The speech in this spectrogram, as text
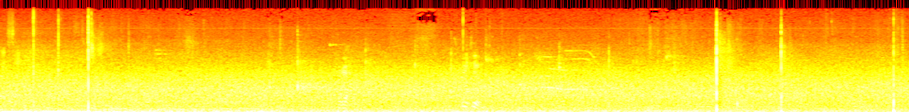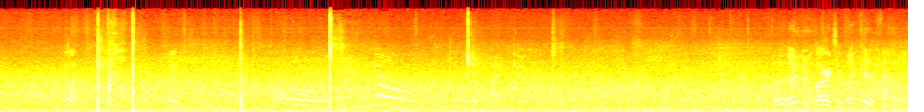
Nice set. Okay. Three two. Go on. It would have been hard to, but I could have found one.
